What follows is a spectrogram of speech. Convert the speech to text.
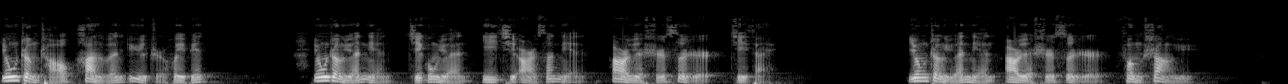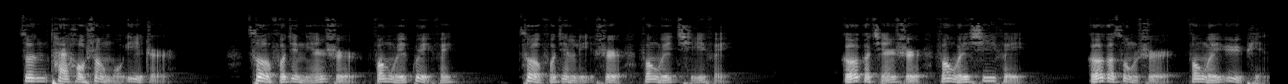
雍正朝汉文御旨汇编》，雍正元年即公元一七二三年二月十四日记载：雍正元年二月十四日奉上谕，遵太后圣母懿旨。侧福晋年氏封为贵妃，侧福晋李氏封为齐妃，格格钱氏封为熹妃，格格宋氏封为御嫔，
